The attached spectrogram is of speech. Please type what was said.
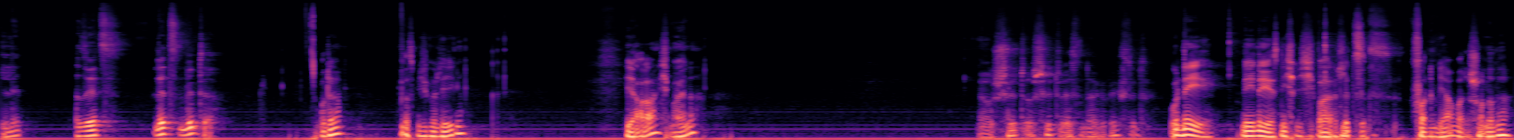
let, also jetzt letzten Winter. Oder? Lass mich überlegen. Ja, ich meine. Oh shit, oh shit, wer ist denn da gewechselt? Oh nee, nee, nee, ist nicht richtig. War letztes, vor einem Jahr war das schon, oder?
